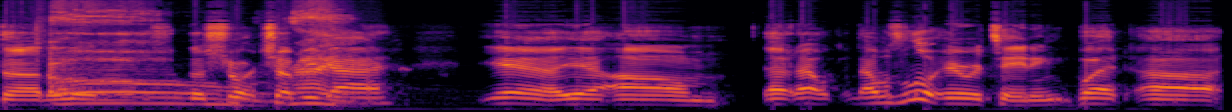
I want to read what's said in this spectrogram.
the the, little- the short chubby right. guy. Yeah, yeah. Um, that, that that was a little irritating, but uh,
